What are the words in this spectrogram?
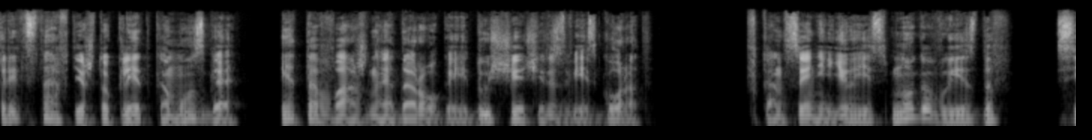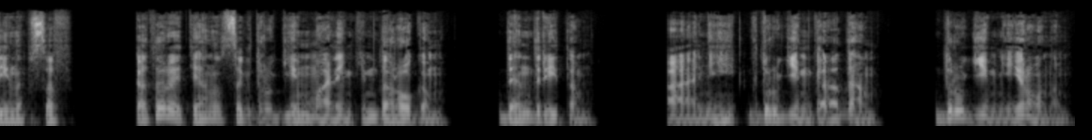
Представьте, что клетка мозга — это важная дорога, идущая через весь город. В конце нее есть много выездов, синапсов, которые тянутся к другим маленьким дорогам, дендритам, а они к другим городам, другим нейронам.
